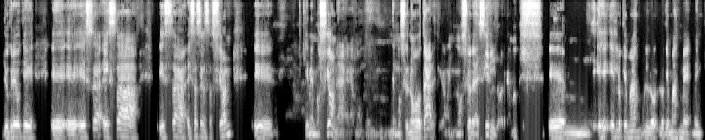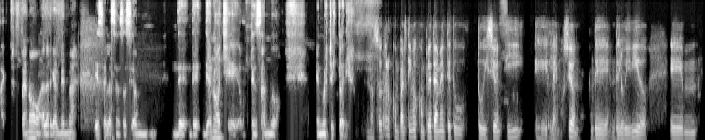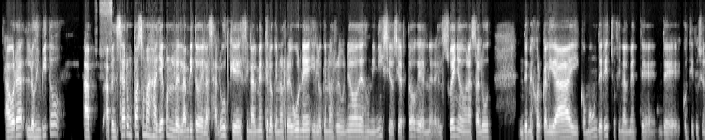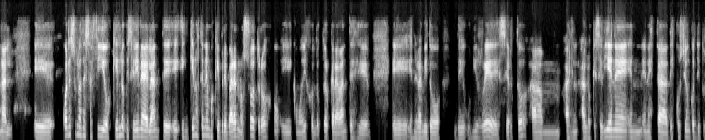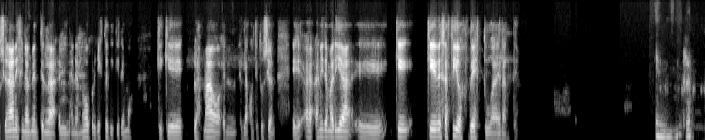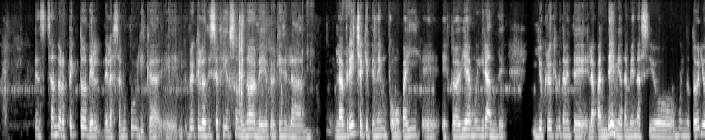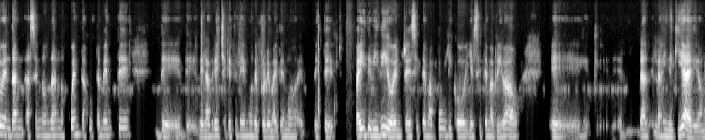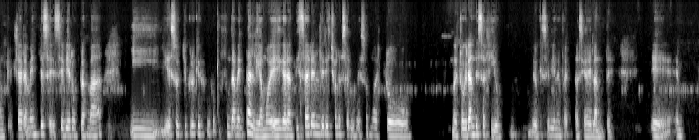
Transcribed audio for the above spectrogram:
Yo creo que eh, eh, esa, esa, esa, esa, sensación eh, que me emociona, digamos, me emocionó votar, digamos, me emociona decirlo, digamos, es, es, lo que más, lo, lo que más me, me impacta. Para no alargarme más, esa es la sensación de, anoche pensando en nuestra historia. Nosotros compartimos completamente tu, visión y eh, la emoción de, lo vivido. Em, ahora los invito a, pensar un paso más allá con el, ámbito de la salud, que es finalmente lo que nos reúne y lo que nos reunió desde un inicio, ¿cierto? Que el, sueño de una salud de mejor calidad y como un derecho finalmente de, constitucional. Eh, ¿Cuáles son los desafíos? ¿Qué es lo que se viene adelante? ¿E, ¿En qué nos tenemos que preparar nosotros? Y como dijo el doctor Caravantes, eh, eh, en el ámbito de unir redes, ¿cierto? a, lo que se viene en, esta discusión constitucional y finalmente en, en el nuevo proyecto que queremos que quede plasmado en, la Constitución. Anita María, eh, ¿qué, desafíos ves tú adelante? Pensando respecto de, la salud pública, eh, creo que los desafíos son enormes. Yo creo que la, la brecha que tenemos como país es todavía muy grande. Y yo creo que justamente la pandemia también ha sido muy notorio en hacernos darnos cuenta justamente de, la brecha que tenemos, del problema que tenemos de este país dividido entre el sistema público y el sistema privado, eh, las inequidades, digamos, que claramente se, se vieron plasmadas y, eso yo creo que es fundamental, digamos, es garantizar el derecho a la salud. Eso es nuestro, nuestro gran desafío de lo que se viene hacia adelante. Eh,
